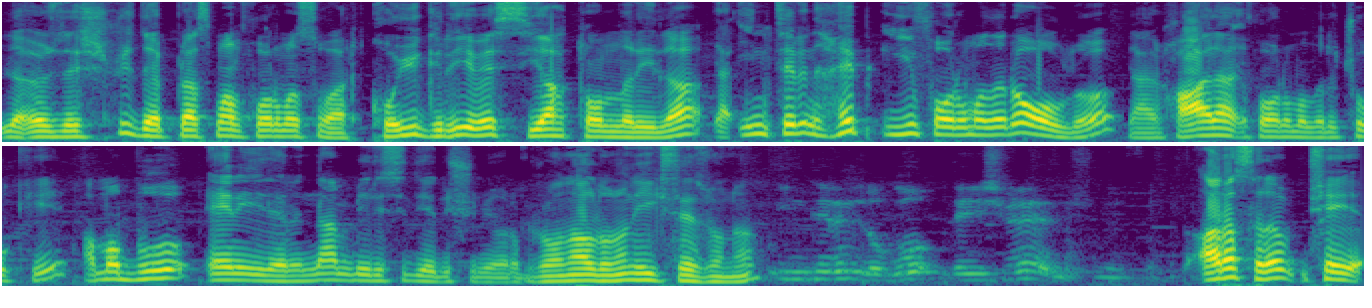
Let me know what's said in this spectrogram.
ile özdeşleşmiş deplasman forması var. Koyu gri ve siyah tonlarıyla. Ya Inter'in hep iyi formaları oldu. Yani hala formaları çok iyi. Ama bu en iyilerinden birisi diye düşünüyorum. Ronaldo'nun ilk sezonu. Inter'in logo değişimine ne? Ara sıra şey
